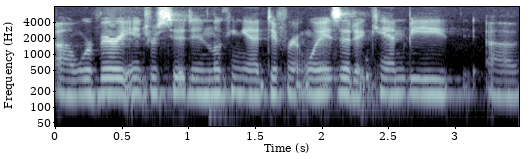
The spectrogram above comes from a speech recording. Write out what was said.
Uh, we're very interested in looking at different ways that it can be, uh,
